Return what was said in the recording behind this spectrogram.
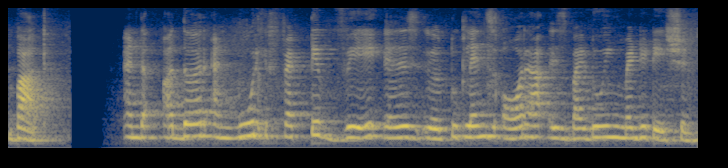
bath and the other and more effective way is uh, to cleanse aura is by doing meditation.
